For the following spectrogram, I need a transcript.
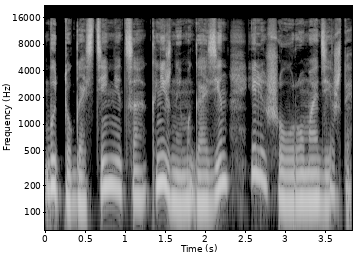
будь то гостиница, книжный магазин или шоурум одежды.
